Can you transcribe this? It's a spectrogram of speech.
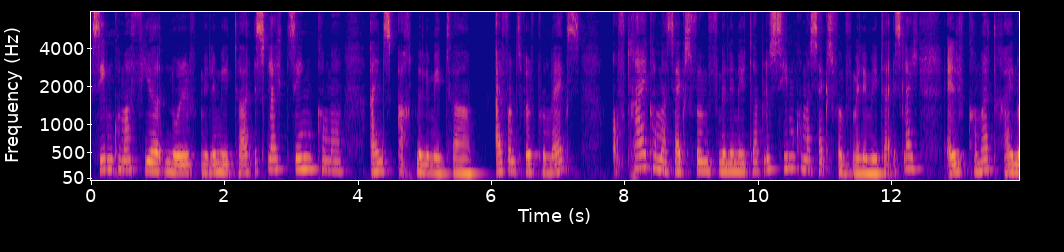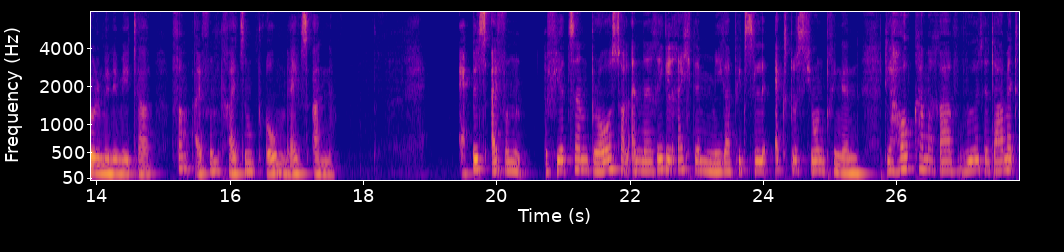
7,40 mm ist gleich 10,18 mm. iPhone 12 Pro Max auf 3,65 mm plus 7,65 mm ist gleich 11,30 mm vom iPhone 13 Pro Max an. Apples iPhone 14 Pro soll eine regelrechte Megapixel-Explosion bringen. Die Hauptkamera würde damit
